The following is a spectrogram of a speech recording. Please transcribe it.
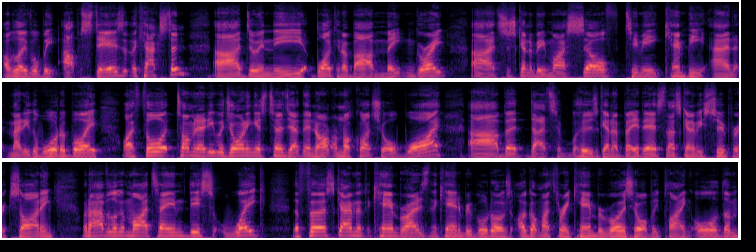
I believe we'll be upstairs at the Caxton uh, doing the Bloke in a Bar meet and greet. Uh, it's just going to be myself, Timmy, Kempy, and Matty the Water Boy. I thought Tom and Eddie were joining us. Turns out they're not. I'm not quite sure why, uh, but that's who's going to be there. So that's going to be super exciting. When I have a look at my team this week, the first game of the Canberra Raiders and the Canterbury Bulldogs, I got my three Canberra boys who I'll be playing all of them.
